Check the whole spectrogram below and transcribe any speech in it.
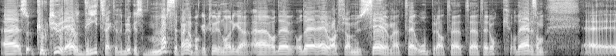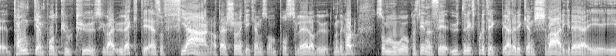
Eh, så kultur er jo dritviktig. Det brukes masse penger på kultur i Norge. Eh, og, det, og, det, er jo alt fra museumet til opera til, til, til rock. og det er liksom eh, tanken på at kultur skulle være uviktig, er så fjern at jeg skjønner ikke hvem som postulerer det ut. Men det er klart, som Katrine sier, utenrikspolitikk blir heller ikke en svær greie i, i,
